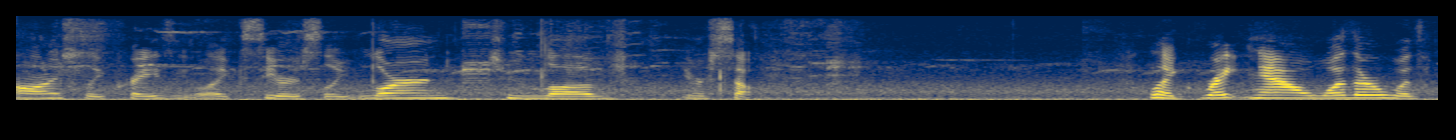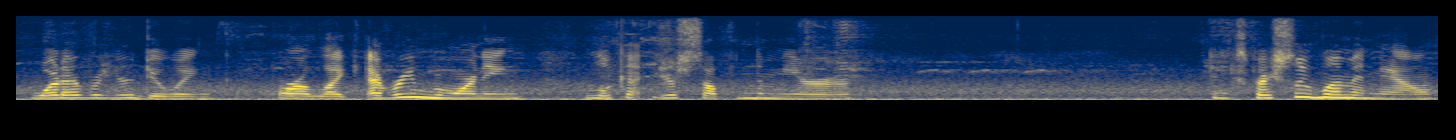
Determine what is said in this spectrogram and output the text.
honestly crazy. Like seriously, learn to love yourself. Like right now, whether with whatever you're doing, or like every morning, look at yourself in the mirror. And especially women now,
